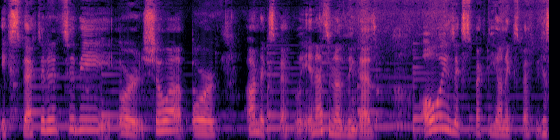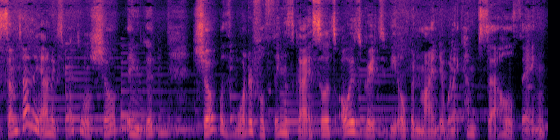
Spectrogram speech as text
expected it to be or show up or unexpectedly. And that's another thing, guys. Always expect the unexpected because sometimes the unexpected will show up in good, show up with wonderful things, guys. So it's always great to be open minded when it comes to that whole thing.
